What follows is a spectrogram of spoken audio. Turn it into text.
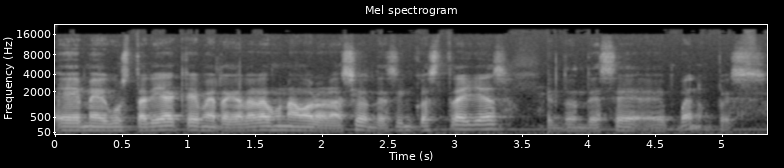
Eh, me gustaría que me regalaras una valoración de 5 estrellas, donde se, eh, bueno, pues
